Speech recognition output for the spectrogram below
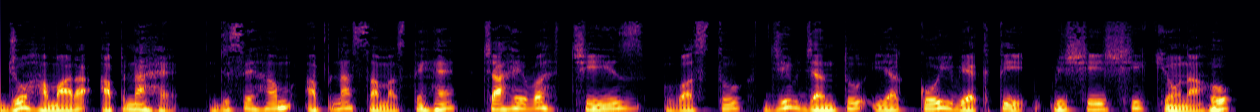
जो हमारा अपना है, जिसे हम अपना समझते हैं, चाहे वह चीज़, वस्तु जीव जंतु या कोई व्यक्ति विशेष ही क्यों ना हो,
